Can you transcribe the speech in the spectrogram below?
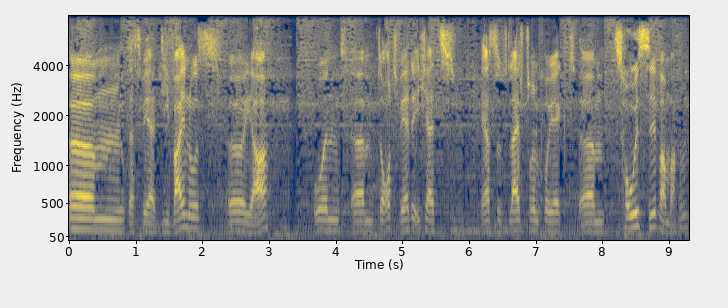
Ähm, das wäre die Vinus, äh, ja. Und ähm, dort werde ich als erstes Livestream-Projekt ähm, Soul Silver machen.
